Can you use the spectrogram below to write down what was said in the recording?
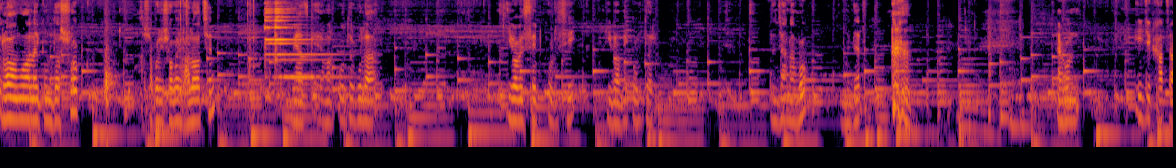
আসসালামু আলাইকুম দর্শক। আশা করি সবাই ভালো আছেন। আমি আজকে আমার কবুতরগুলা কীভাবে সেট করছি, কীভাবে কবুতর জানাব আমাদের এখন এই যে খাঁচা,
